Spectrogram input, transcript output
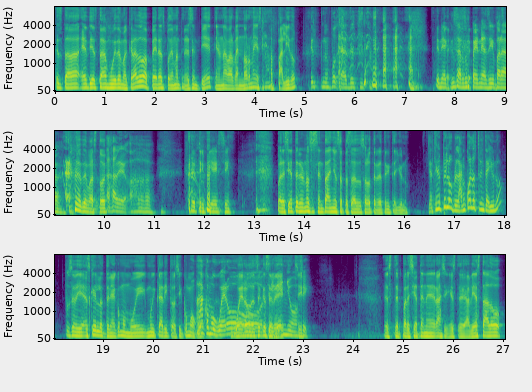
Estaba, Ed ya estaba muy demacrado, apenas podía mantenerse en pie, tenía una barba enorme, estaba pálido, No puedo de chiste. Tenía que usar su pene así para... de bastón. Ajá, de... ah, de tripié, sí. Parecía tener unos 60 años a pesar de solo tener 31. ¿Ya tiene pelo blanco a los 31? Pues se veía, es que lo tenía como muy, muy clarito, así como Ah, como güero. Güero de ese que se ve. Sí. sí. Este parecía tener así, este había estado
